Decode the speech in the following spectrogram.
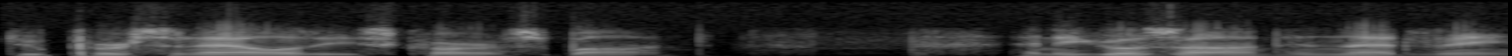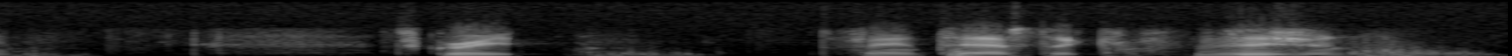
do personalities correspond? And he goes on in that vein. It's great. Fantastic vision.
